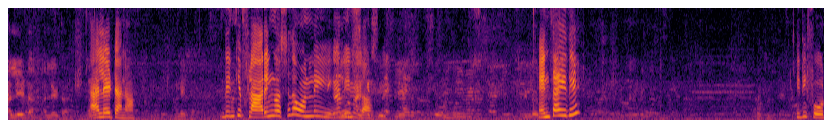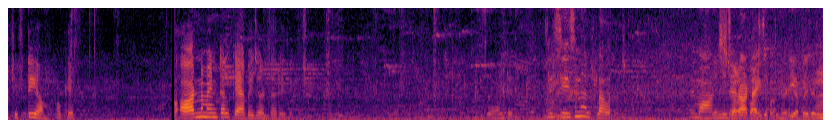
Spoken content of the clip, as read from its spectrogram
అల్లేటా అల్లేటా ఆలేటానా लेटर దీనికి ఫ్లవరింగ్ వస్తుందా ఓన్లీ లీవ్సా? ఎంత ఇది? ఇది ఫోర్ ఫిఫ్టీయా ఓకే. ఆర్నమెంటల్ క్యాబేజ్ అంటారు ఇది. బాగుంటుంది. ఇది సీజనల్ ఫ్లవర్ మాన్స్టెరా టైప్ చెప్తున్నాడు ఈ అబ్బాయి దగ్గర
